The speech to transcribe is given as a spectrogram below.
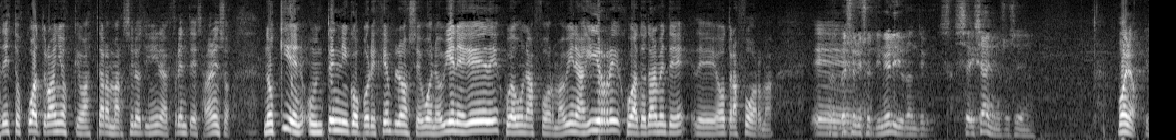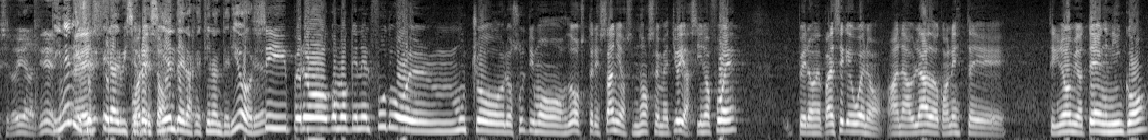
de estos cuatro años que va a estar Marcelo Tinelli al frente de San Lorenzo. No quieren un técnico, por ejemplo, no sé, bueno, viene Guede, juega de una forma, viene Aguirre, juega totalmente de otra forma. Pero Eh, eso lo hizo Tinelli durante seis años, o sea, bueno, que se lo digan a Tinelli. Tinelli Es- era el vicepresidente de la gestión anterior. ¿eh? Sí, pero como que en el fútbol mucho los últimos dos, tres años no se metió y así no fue. Pero me parece que bueno, han hablado con este trinomio técnico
